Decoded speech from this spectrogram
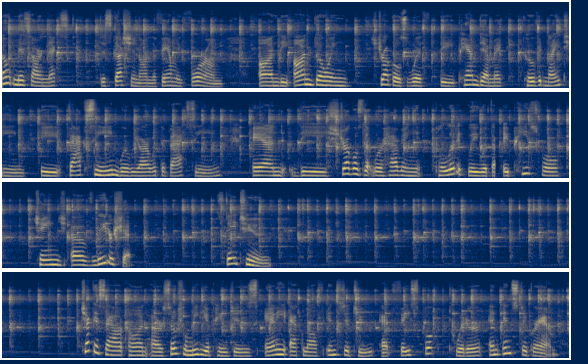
Don't miss our next discussion on the Family Forum on the ongoing struggles with the pandemic, COVID 19, the vaccine, where we are with the vaccine, and the struggles that we're having politically with a peaceful change of leadership. Stay tuned. Check us out on our social media pages, Annie Eklof Institute, at Facebook, Twitter, and Instagram.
